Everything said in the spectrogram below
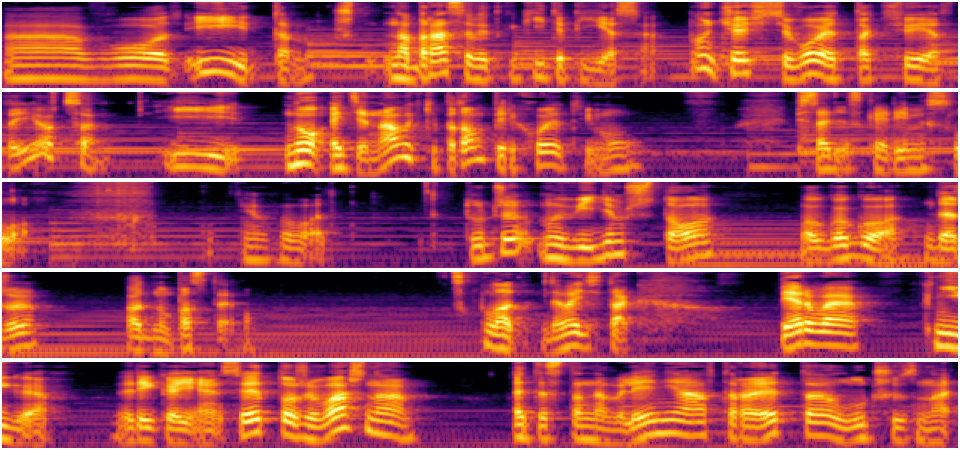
а, вот, и там набрасывает какие-то пьесы. Ну, чаще всего это так все и остается, и, но эти навыки потом переходят ему в писательское ремесло. Вот. Тут же мы видим, что ого-го, даже одну поставил. Ладно, давайте так. Первая книга Рика Янси. Это тоже важно. Это становление автора, это лучше знать.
